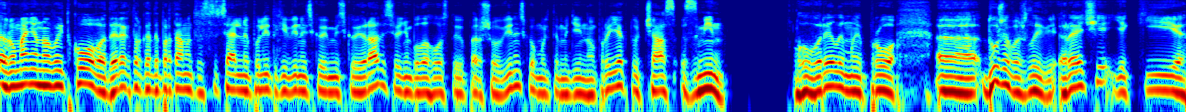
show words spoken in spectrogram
Романівна Войткова, директорка департаменту соціальної політики Вінницької міської ради, сьогодні була гостею першого вінницького мультимедійного проєкту Час змін. Говорили ми про е, дуже важливі речі, які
